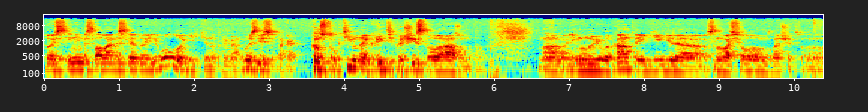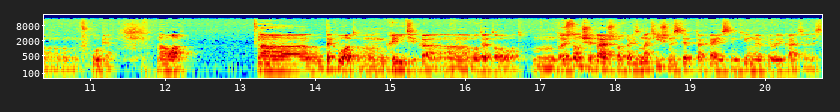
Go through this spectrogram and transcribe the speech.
То есть, иными словами, следуя его логике, например, ну здесь вот такая конструктивная критика чистого разума, там, э, Иммануила Канта и Гегеля с Новоселовым, значит, э, в купе. Ну, вот. А, так вот, критика а, вот этого вот. То есть он считает, что харизматичность это такая инстинктивная привлекательность,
